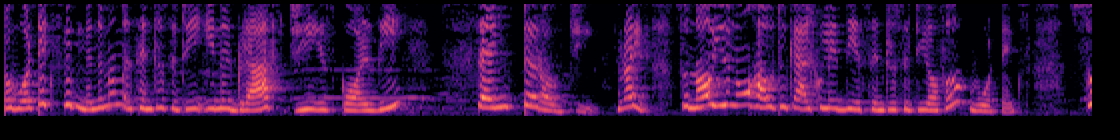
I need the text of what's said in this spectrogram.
a vertex with minimum eccentricity in a graph G is called the center of G. Right. So now you know how to calculate the eccentricity of a vertex. So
